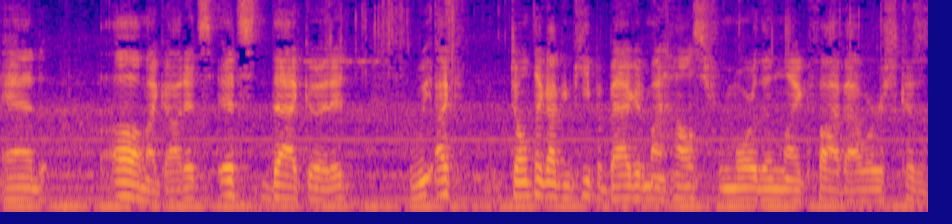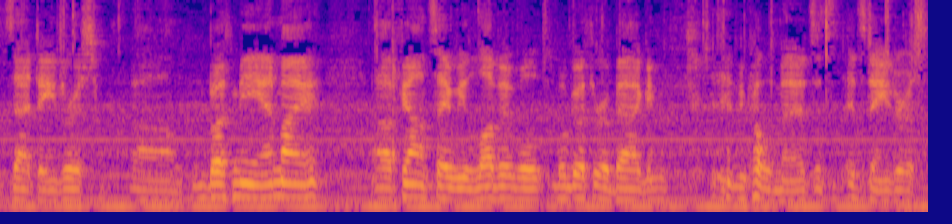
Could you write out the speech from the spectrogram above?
and Oh my god, it's it's that good. It we I don't think I can keep a bag in my house for more than like five hours because it's that dangerous. Um, both me and my uh, fiance, we love it. We'll we'll go through a bag in, in a couple of minutes. It's it's dangerous.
